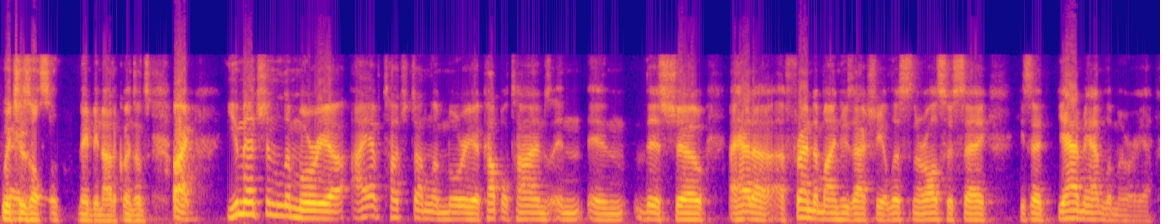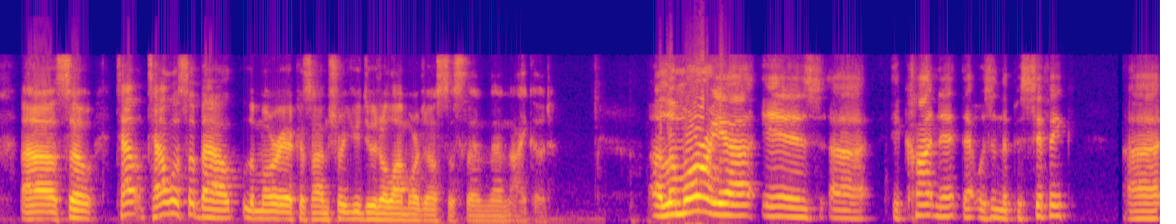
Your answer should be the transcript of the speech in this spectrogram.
which is also maybe not a coincidence. All right, you mentioned Lemuria. I have touched on Lemuria a couple times in in this show. I had a, a friend of mine who's actually a listener also say he said you had me at Lemuria. Uh, so tell tell us about Lemuria because I'm sure you do it a lot more justice than than I could. Uh, Lemuria is uh, a continent that was in the Pacific. Uh,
